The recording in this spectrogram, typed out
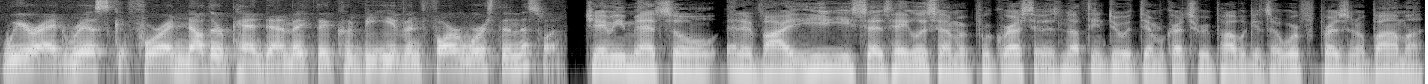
we are at risk for another pandemic that could be even far worse than this one. Jamie Metzl, an advisor, he, he, says, "Hey, listen, I'm a progressive. It has nothing to do with Democrats or Republicans. I work for President Obama.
